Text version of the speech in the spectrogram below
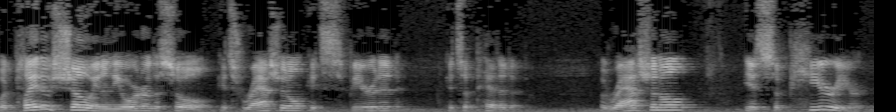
What Plato's showing in the order of the soul, it's rational, it's spirited, it's appetitive. The rational is superior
